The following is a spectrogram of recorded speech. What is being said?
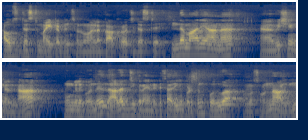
ஹவுஸ் டஸ்ட் மைட் அப்படின்னு சொல்லுவோம் இல்லை காக்ரோச் டஸ்ட்டு இந்த மாதிரியான விஷயங்கள் தான் உங்களுக்கு வந்து இந்த அலர்ஜிக் ரைனைட்டிஸ் அதிகப்படுத்துன்னு பொதுவாக நம்ம சொன்னாலும்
